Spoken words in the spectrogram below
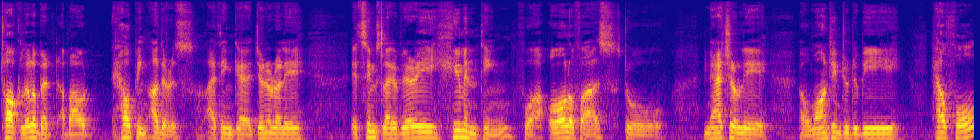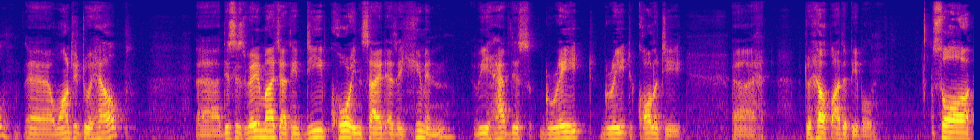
talk a little bit about helping others, I think uh, generally it seems like a very human thing for all of us to naturally uh, wanting to, to be helpful, uh, wanting to help. Uh, this is very much, I think, deep core inside as a human. We have this great, great quality uh, to help other people. So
